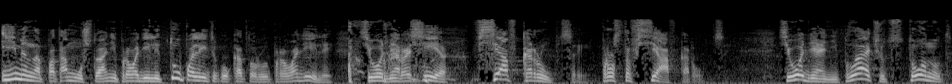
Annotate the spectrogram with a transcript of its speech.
Именно потому, что они проводили ту политику, которую проводили. Сегодня Россия вся в коррупции, просто вся в коррупции. Сегодня они плачут, стонут,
